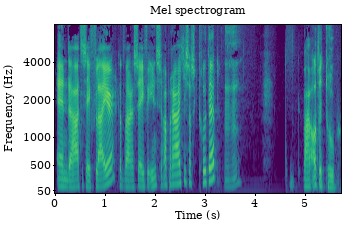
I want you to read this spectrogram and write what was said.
en de HTC Flyer, dat waren 7 inch apparaatjes als ik het goed heb Mhm. waren altijd troep.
